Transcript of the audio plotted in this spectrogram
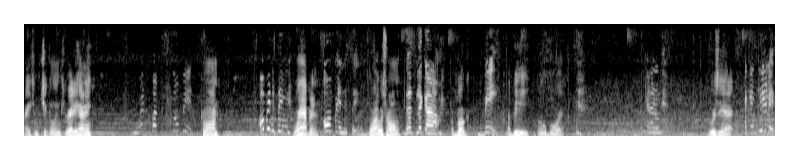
I ate some chicken wings. Ready, honey? You went stupid. Come on. Open the thing. What happened? Open the thing. Why? What's wrong? That's like a A bug? bee. A bee? Oh boy. Where's he at? I can kill it.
